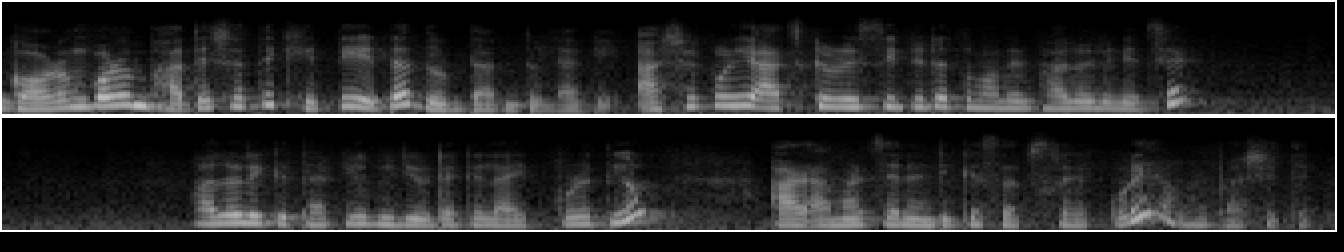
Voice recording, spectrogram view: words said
গরম গরম ভাতের সাথে খেতে এটা দুর্দান্ত লাগে। আশা করি আজকের রেসিপিটা তোমাদের ভালো লেগেছে। ভালো লেগে থাকলে ভিডিওটাকে লাইক করে দিও, আর আমার চ্যানেলটিকে সাবস্ক্রাইব করে আমার পাশে থেকো।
